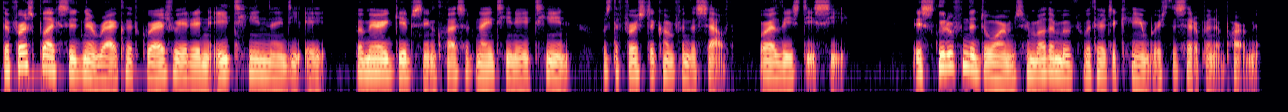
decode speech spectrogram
The first black student at Radcliffe graduated in 1898, but Mary Gibson, class of 1918, was the first to come from the South, or at least D.C. Excluded from the dorms, her mother moved with her to Cambridge to set up an apartment.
